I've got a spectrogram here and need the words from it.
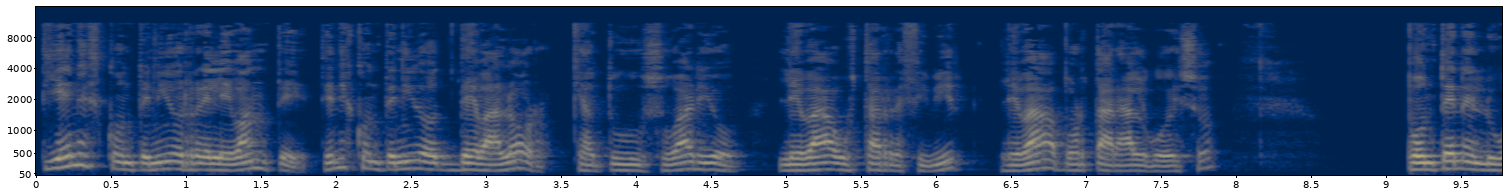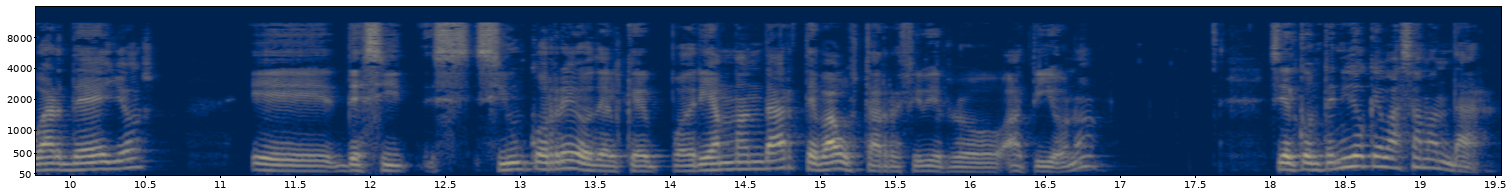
¿tienes contenido relevante? ¿Tienes contenido de valor que a tu usuario le va a gustar recibir, le va a aportar algo eso. Ponte en el lugar de ellos eh, de si, un correo del que podrían mandar te va a gustar recibirlo a ti o no. Si el contenido que vas a mandar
